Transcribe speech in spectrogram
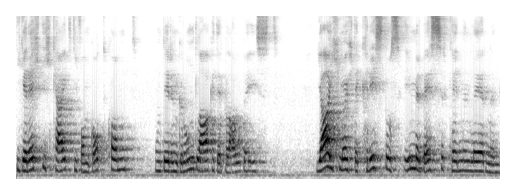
Die Gerechtigkeit, die von Gott kommt und deren Grundlage der Glaube ist. Ja, ich möchte Christus immer besser kennenlernen.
